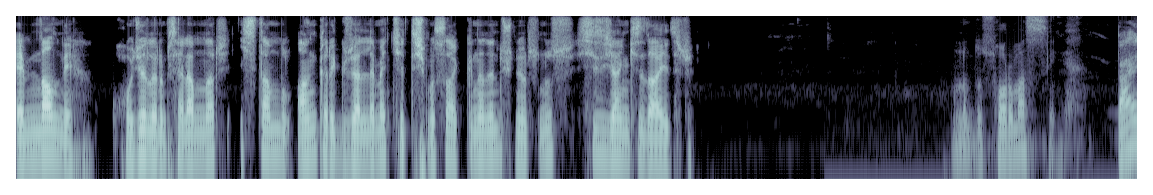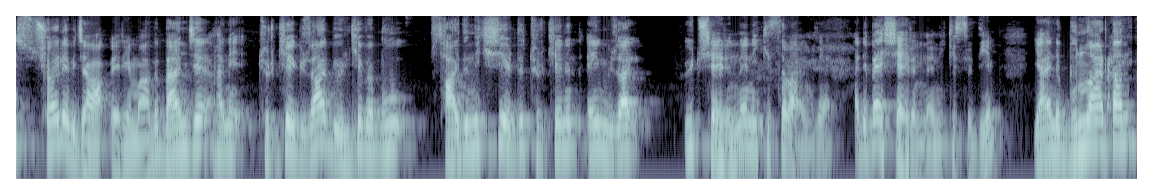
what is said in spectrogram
Emnalni. Hocalarım selamlar. İstanbul Ankara güzelleme çatışması hakkında ne düşünüyorsunuz? Sizce hangisi daha iyidir? Bunu da sormazsın. Ben şöyle bir cevap vereyim abi. Bence hani Türkiye güzel bir ülke ve bu saydığın iki şehir de Türkiye'nin en güzel 3 şehrinden ikisi bence. Hadi 5 şehrinden ikisi diyeyim. Yani bunlardan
